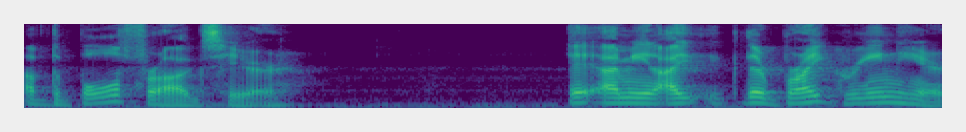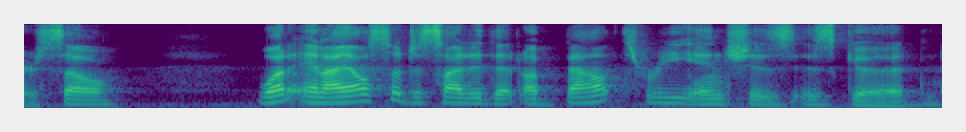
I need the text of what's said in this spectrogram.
of the bullfrogs here. It, I mean, I they're bright green here. So what? And I also decided that about three inches is good.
